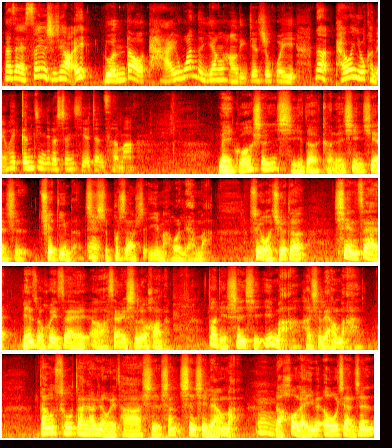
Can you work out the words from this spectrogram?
那在三月十七号，哎，轮到台湾的央行理监事会议，那台湾有可能会跟进这个升息的政策吗？美国升息的可能性现在是确定的，只是不知道是一码或两码。所以我觉得现在联总会在啊三月十六号呢，到底升息一码还是两码？当初大家认为它是升升息两码，嗯，那后来因为俄乌战争，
